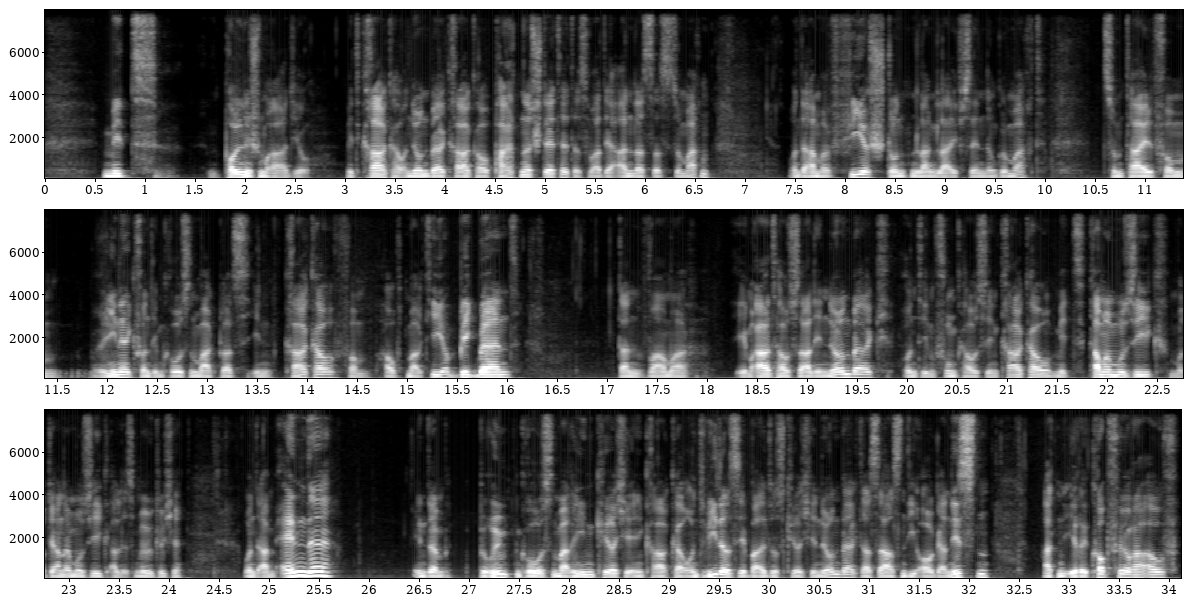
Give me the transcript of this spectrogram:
mit polnischem Radio, mit Krakau, Nürnberg, Krakau, Partnerstädte, das war der Anlass, das zu machen. Und da haben wir vier Stunden lang Live-Sendung gemacht, zum Teil vom Rinek, von dem großen Marktplatz in Krakau, vom Hauptmarkt hier, Big Band. Dann waren wir im Rathaussaal in Nürnberg und im Funkhaus in Krakau mit Kammermusik, moderner Musik, alles Mögliche. Und am Ende in der berühmten großen Marienkirche in Krakau und wieder Sebalduskirche in Nürnberg, da saßen die Organisten, hatten ihre Kopfhörer auf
